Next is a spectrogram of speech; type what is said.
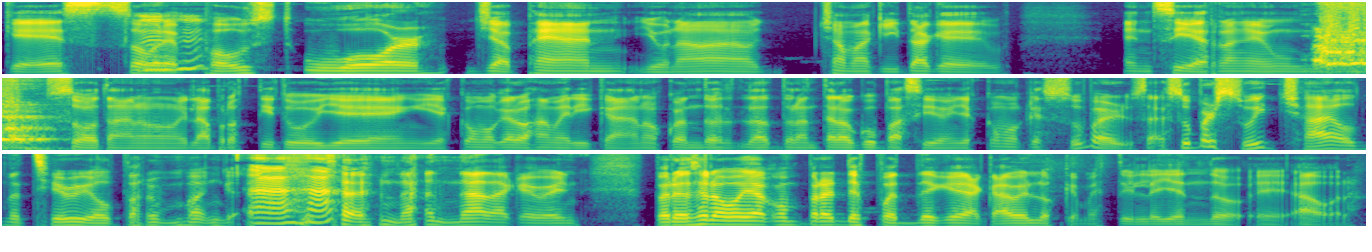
que es sobre post-war Japan y una chamaquita que encierran en un sótano y la prostituyen y es como que los americanos cuando la- durante la ocupación y es como que súper o sea, súper sweet child material para un manga Ajá. ¿Sabes? nada, nada que ver pero ese lo voy a comprar después de que acaben los que me estoy leyendo eh, ahora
